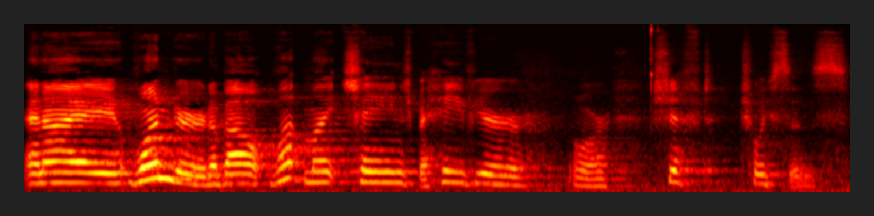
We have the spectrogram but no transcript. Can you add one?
and I wondered about what might change behavior or shift choices.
